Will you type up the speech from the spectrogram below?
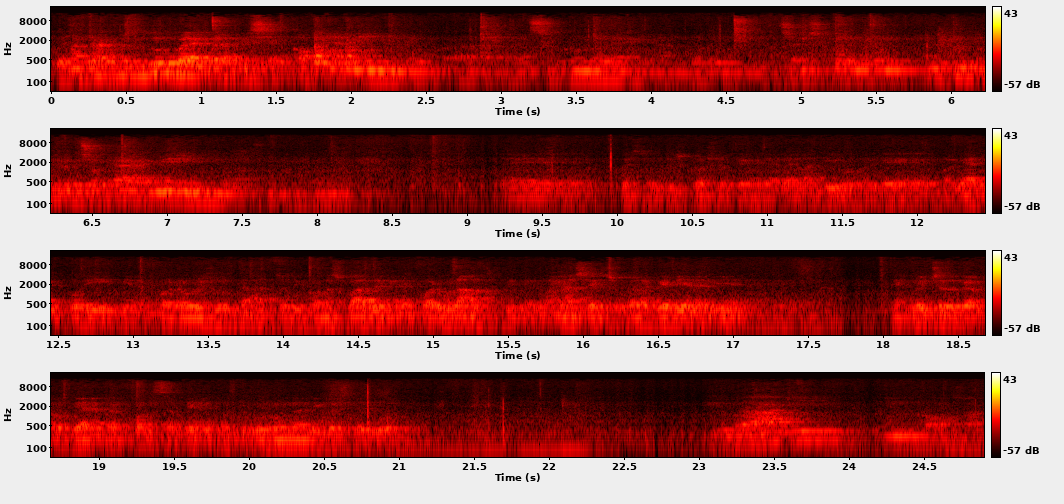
Questo- Ma tra queste due qual è quella che si accoppia meglio, eh, secondo lei? Cioè, con cui potrebbe giocare meglio? Eh, questo è un discorso che è relativo perché magari fuori un risultato di una squadra e viene fuori un altro, quindi non ha senso quella che viene viene. E noi ci dobbiamo copiare per forza bene contro una di queste due. Più bravi in cosa?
